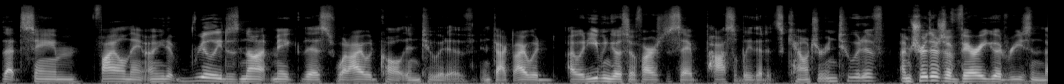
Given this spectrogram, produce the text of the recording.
that same file name. I mean, it really does not make this what I would call intuitive. In fact, I would I would even go so far as to say possibly that it's counterintuitive. I'm sure there's a very good reason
